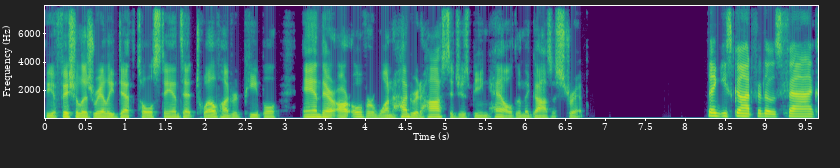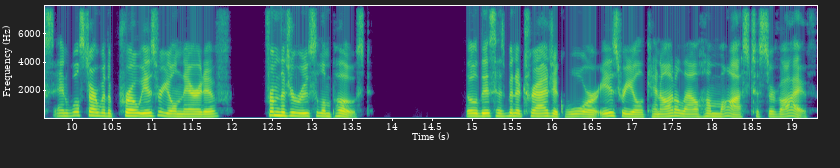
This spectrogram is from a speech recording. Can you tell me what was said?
The official Israeli death toll stands at 1,200 people, and there are over 100 hostages being held in the Gaza Strip. Thank you, Scott, for those facts. And we'll start with a pro Israel narrative from the Jerusalem Post. Though this has been a tragic war, Israel cannot allow Hamas to survive.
